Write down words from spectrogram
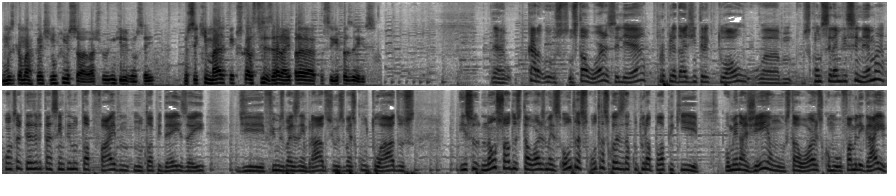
música marcante num filme só. Eu acho incrível, não sei. Não sei que mais que, os caras fizeram aí pra conseguir fazer isso. É, cara, o, o Star Wars, ele é propriedade intelectual. ah, quando você lembra em cinema, com certeza ele tá sempre no top 5, no, no top 10 aí de filmes mais lembrados, filmes mais cultuados. Isso não só do Star Wars, mas outras, outras coisas da cultura pop que homenageiam o Star Wars, como o Family Guy.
